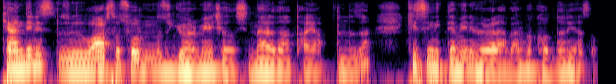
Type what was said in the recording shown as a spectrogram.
Kendiniz e, varsa sorununuzu görmeye çalışın. Nerede hata yaptığınızı. Kesinlikle benimle beraber bu konuları yazın.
